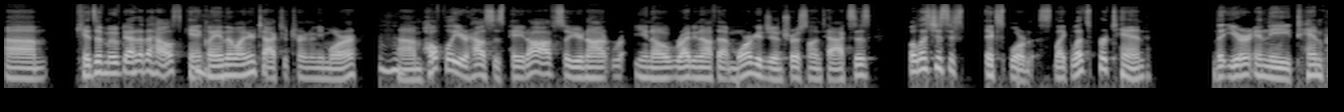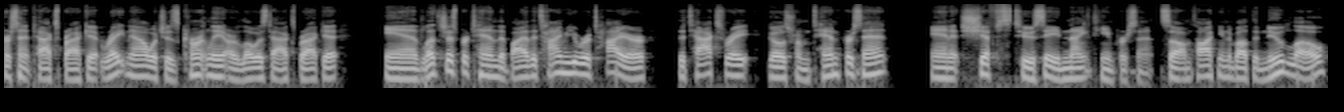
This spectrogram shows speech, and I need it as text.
um, kids have moved out of the house, can't claim them on your tax return anymore. Mhm. Um, hopefully, your house is paid off, so you're not, you know, writing off that mortgage interest on taxes. But let's just ex- explore this. Like, let's pretend that you're in the 10% tax bracket right now, which is currently our lowest tax bracket. And let's just pretend that by the time you retire, the tax rate goes from 10% and it shifts to, say, 19%. So I'm talking about the new low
